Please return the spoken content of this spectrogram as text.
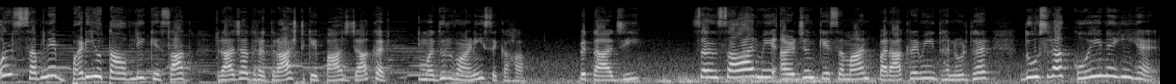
उन सबने बड़ी उतावली के साथ राजा धृतराष्ट्र के पास जाकर मधुरवाणी से कहा पिताजी, संसार में अर्जुन के समान पराक्रमी धनुर्धर दूसरा कोई नहीं है।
